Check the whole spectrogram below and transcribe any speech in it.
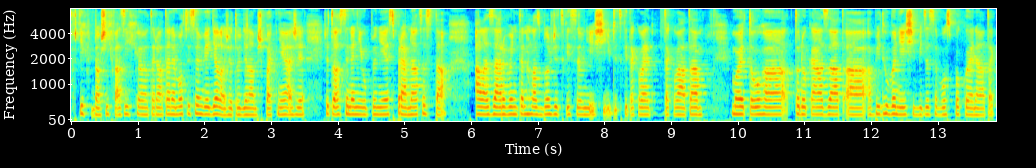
v těch dalších fázích eh, teda té nemoci jsem věděla, že to dělám špatně a že, že to asi není úplně správná cesta, ale zároveň ten hlas byl vždycky silnější, vždycky takové, taková ta moje touha to dokázat a, a být hubenější, být se sebou spokojená, tak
